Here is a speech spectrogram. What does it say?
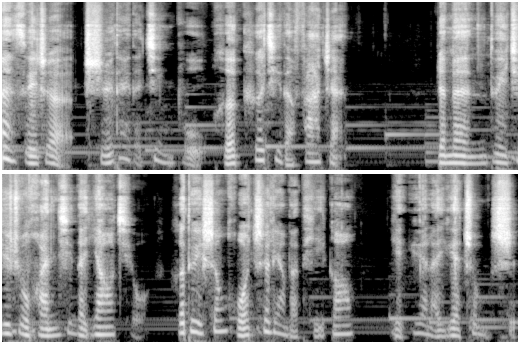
伴随着时代的进步和科技的发展，人们对居住环境的要求和对生活质量的提高也越来越重视。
